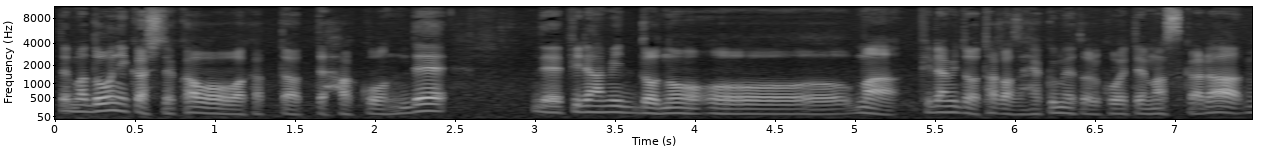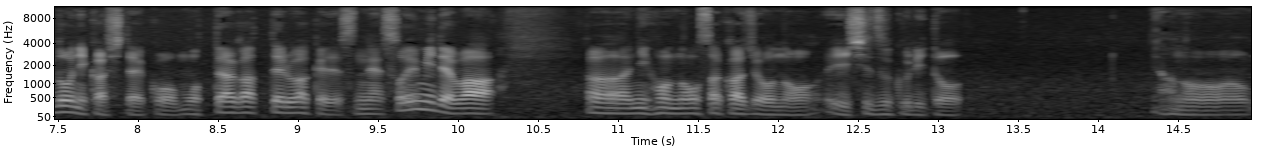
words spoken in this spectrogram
で、まあ、どうにかして川を渡って運んででピラミッドの、まあ、ピラミッドの高さ100メートル超えてますからどうにかしてこう持って上がってるわけですね。そういう意味では日本の大阪城の石造りとあの、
